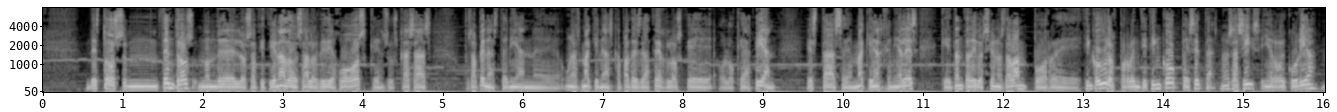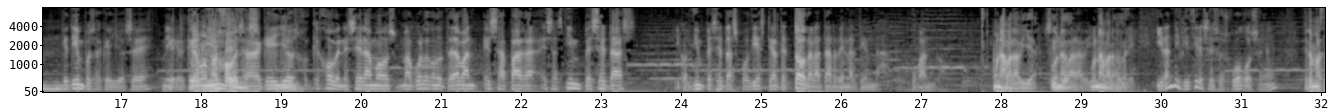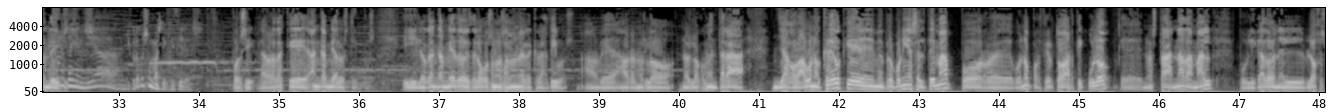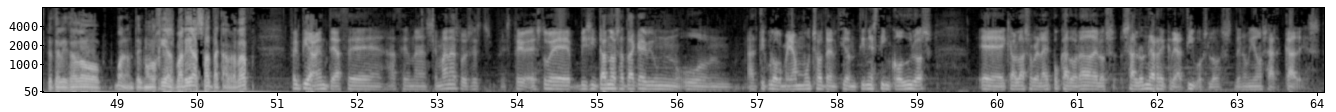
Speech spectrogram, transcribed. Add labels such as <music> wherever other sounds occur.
de estos mm, centros donde los aficionados a los videojuegos que en sus casas pues apenas tenían eh, unas máquinas capaces de hacer los que o lo que hacían estas eh, máquinas geniales que tanta diversión nos daban por 5 eh, duros por 25 pesetas ¿no es así señor Goycuría? Mm. qué tiempos aquellos eh Miguel qué éramos más jóvenes aquellos mm. qué jóvenes éramos me acuerdo cuando te daban esa paga esas 100 pesetas y con 100 pesetas podías tirarte toda la tarde en la tienda jugando una maravilla. Una maravilla, una maravilla. Y eran difíciles esos juegos, ¿eh? Eran bastante difíciles. hoy en día yo creo que son más difíciles. Pues sí, la verdad que han cambiado los tiempos. Y lo que han cambiado, desde luego, son los salones recreativos. Ahora nos lo, nos lo comentará Yagoba. Bueno, creo que me proponías el tema por, eh, bueno, por cierto artículo que no está nada mal, publicado en el blog especializado, bueno, en tecnologías varias, Ataca, ¿verdad? Efectivamente, hace, hace unas semanas pues estuve visitando Sataka y vi un, artículo que me llamó mucho la atención. Tienes cinco duros eh, que habla sobre la época dorada de los salones recreativos, los denominados arcades.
